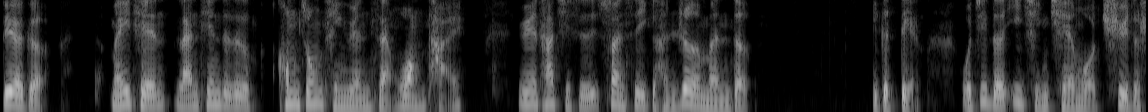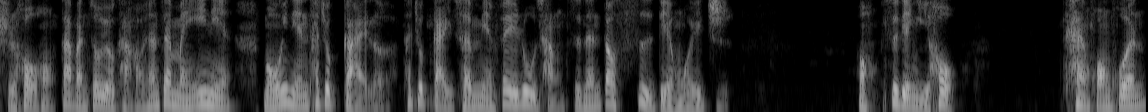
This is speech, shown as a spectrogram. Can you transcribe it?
第二个，梅田蓝天的这个空中庭园展望台，因为它其实算是一个很热门的一个点。我记得疫情前我去的时候，哈，大阪周游卡好像在每一年某一年它就改了，它就改成免费入场，只能到四点为止。哦，四点以后看黄昏、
